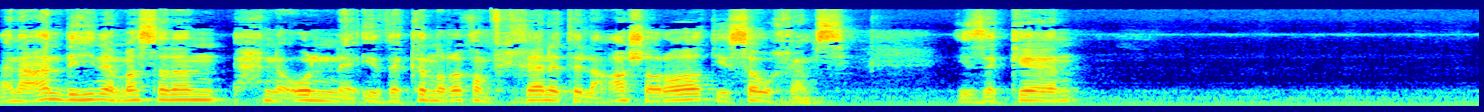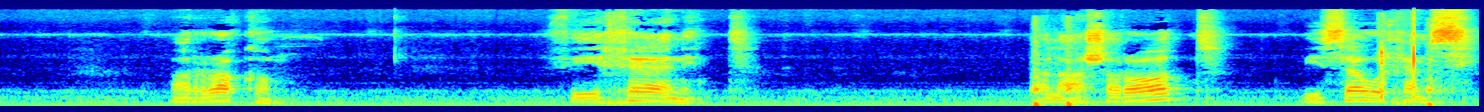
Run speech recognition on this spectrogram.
أنا عندي هنا مثلا إحنا قلنا إذا كان الرقم في خانة العشرات يساوي خمسة. إذا كان الرقم في خانة العشرات بيساوي خمسة.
